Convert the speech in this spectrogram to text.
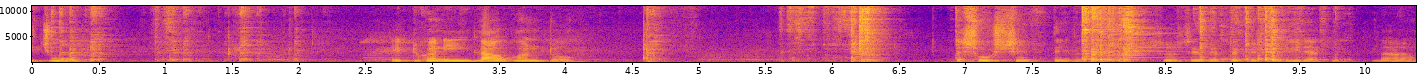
ইঁচড় একটুখানি লাউ ঘন্ট, একটা সর্ষের তেল, সর্ষের তেলটাকে সরিয়ে রাখি, দাঁড়াও।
